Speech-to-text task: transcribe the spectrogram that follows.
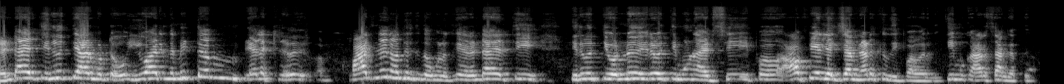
ரெண்டாயிரத்தி இருபத்தி ஆறு மட்டும் யூ ஆர் இந்த மிட் டேர்ம் எலெக்ஷன் வந்திருக்குது உங்களுக்கு? ரெண்டாயிரத்தி இருபத்தி ஒன்னு இருபத்தி மூணு ஆயிடுச்சு. இப்போ ஆஃப் இயர் எக்ஸாம் நடக்குது இப்போ அவருக்கு திமுக அரசாங்கத்துக்கு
